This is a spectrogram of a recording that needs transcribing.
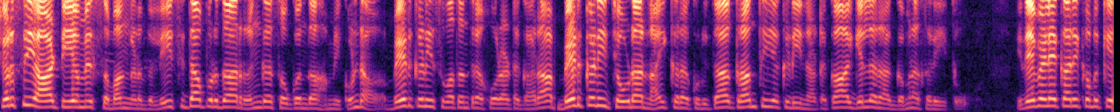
ಶಿರಸಿಯ ಟಿಎಂಎಸ್ ಸಭಾಂಗಣದಲ್ಲಿ ಸಿದ್ದಾಪುರದ ರಂಗ ಸೌಗಂಧ ಹಮ್ಮಿಕೊಂಡ ಬೇಡ್ಕಣಿ ಸ್ವಾತಂತ್ರ್ಯ ಹೋರಾಟಗಾರ ಬೇಡ್ಕಣಿ ಚೌಡ ನಾಯ್ಕರ ಕುರಿತ ಕ್ರಾಂತಿಯ ಕಿಡಿ ನಾಟಕ ಎಲ್ಲರ ಗಮನ ಸೆಳೆಯಿತು. ಇದೇ ವೇಳೆ ಕಾರ್ಯಕ್ರಮಕ್ಕೆ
